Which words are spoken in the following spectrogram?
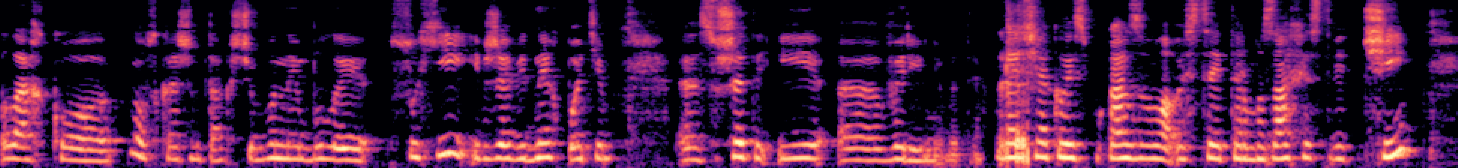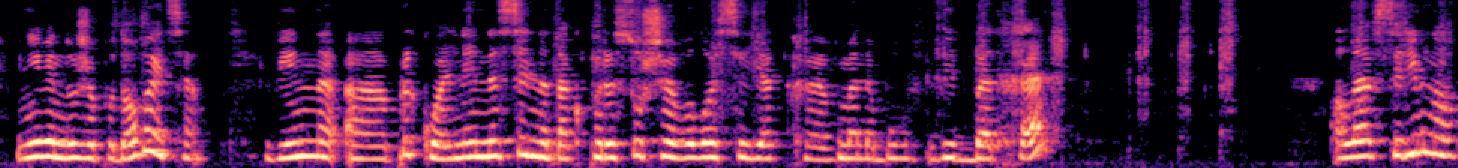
легко, ну, скажімо так, щоб вони були сухі, і вже від них потім е, сушити і е, вирівнювати. До речі, я колись показувала ось цей термозахист від Чі. Мені він дуже подобається. Він е, прикольний, не сильно так пересушує волосся, як в мене був від Bad Head, але все рівно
